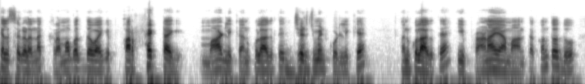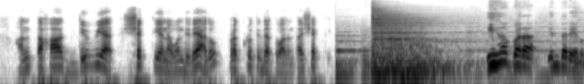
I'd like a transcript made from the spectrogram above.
ಕೆಲಸಗಳನ್ನು ಕ್ರಮಬದ್ಧವಾಗಿ ಪರ್ಫೆಕ್ಟಾಗಿ ಮಾಡಲಿಕ್ಕೆ ಅನುಕೂಲ ಆಗುತ್ತೆ ಜಡ್ಜ್ಮೆಂಟ್ ಕೊಡಲಿಕ್ಕೆ ಅನುಕೂಲ ಆಗುತ್ತೆ. ಈ ಪ್ರಾಣಾಯಾಮ ಅಂತಕ್ಕಂಥದ್ದು ಅಂತಹ ದಿವ್ಯ ಶಕ್ತಿಯನ್ನು ಹೊಂದಿದೆ, ಅದು ಪ್ರಕೃತಿದತ್ತವಾದಂತಹ ಶಕ್ತಿ. ಇಹಪರ ಎಂದರೇನು?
